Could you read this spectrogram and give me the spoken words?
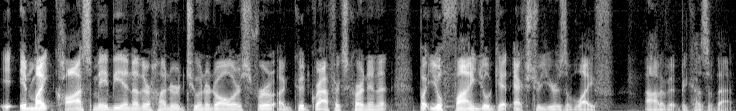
It, it might cost maybe another hundred, two hundred dollars $200 for a good graphics card in it, but you'll find you'll get extra years of life out of it because of that.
